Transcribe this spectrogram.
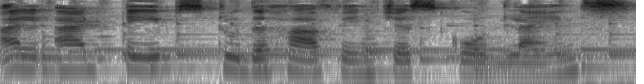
I'll add tapes to the half inches scored lines.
